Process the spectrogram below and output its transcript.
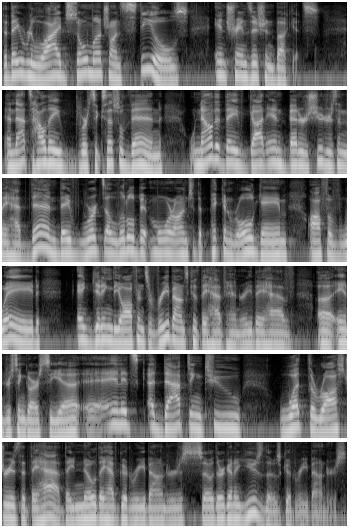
that they relied so much on steals and transition buckets and that's how they were successful then. Now that they've got in better shooters than they had then, they've worked a little bit more onto the pick and roll game off of Wade and getting the offensive rebounds because they have Henry, they have uh, Andersson Garcia, and it's adapting to what the roster is that they have. They know they have good rebounders, so they're going to use those good rebounders.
